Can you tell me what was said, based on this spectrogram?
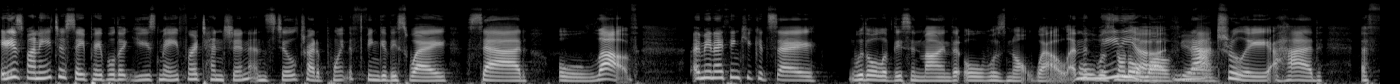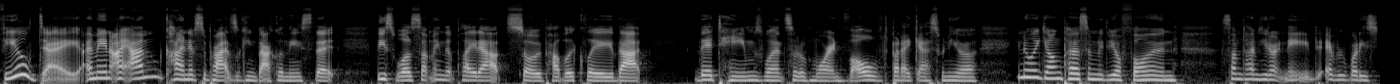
It is funny to see people that used me for attention and still try to point the finger this way, sad, all love. I mean, I think you could say, with all of this in mind, that all was not well. And All the was media not all love, yeah. naturally had a field day. I mean, I am kind of surprised looking back on this that this was something that played out so publicly that their teams weren't sort of more involved. But I guess when you're, you know, a young person with your phone, sometimes you don't need everybody's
